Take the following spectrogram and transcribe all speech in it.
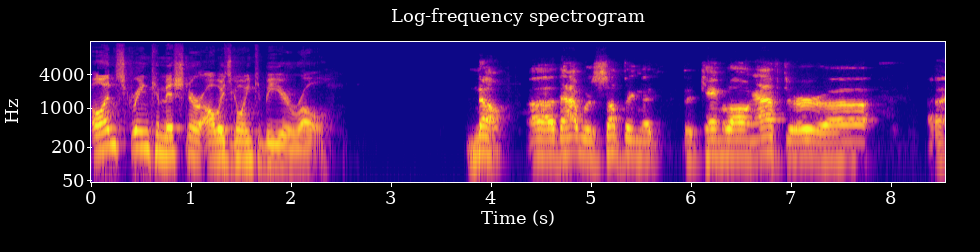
on-screen commissioner always going to be your role? No, uh, that was something that that came along after. Uh, uh,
